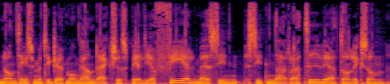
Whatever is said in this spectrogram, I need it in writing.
Någonting som jag tycker att många andra actionspel gör fel med sin, sitt narrativ är att de liksom...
